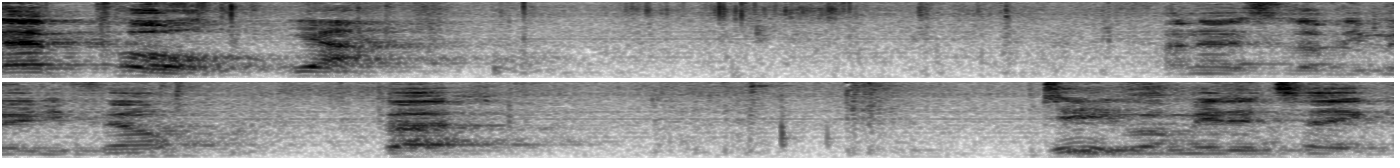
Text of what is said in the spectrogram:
Uh, Paul, Yeah. I know it's a lovely moody film, but do you want me to take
